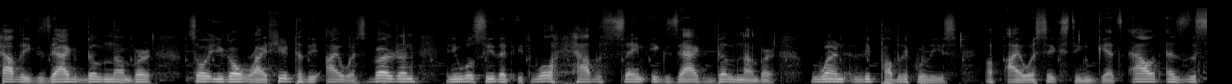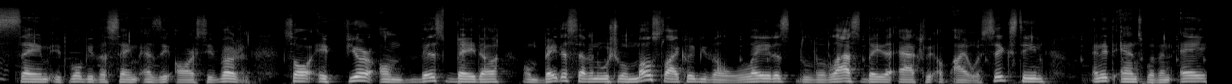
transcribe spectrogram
have the exact build number. So you go right here to the iOS version and you will see that it will have the same exact build number when the public release of iOS 16 gets out as the same, it will be the same as the RC version. So if you're on this beta, on beta 7, which will most likely be the latest, the last beta actually of iOS 16, and it ends with an A,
